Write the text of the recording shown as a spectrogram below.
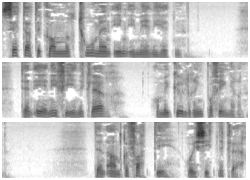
Sett at det kommer to menn inn i menigheten, den ene i fine klær og med gullring på fingeren, den andre fattig og i skitne klær.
